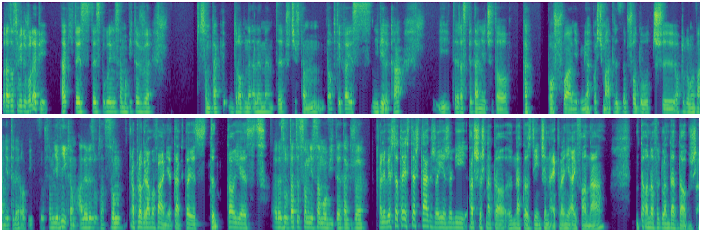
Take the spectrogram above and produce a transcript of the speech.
radzą sobie dużo lepiej, tak? I to jest, to jest w ogóle niesamowite, że to są tak drobne elementy, przecież tam ta optyka jest niewielka i teraz pytanie, czy to poszła, nie wiem, jakość matryc do przodu, czy oprogramowanie tyle robi. To już tam nie wnikam, ale rezultaty są... Oprogramowanie, tak, to jest... To jest... Rezultaty są niesamowite, także... Ale wiesz co, to jest też tak, że jeżeli patrzysz na to, na to zdjęcie na ekranie iPhone'a, to ono wygląda dobrze.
